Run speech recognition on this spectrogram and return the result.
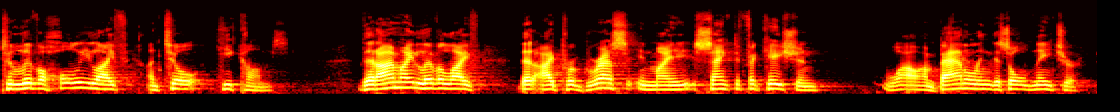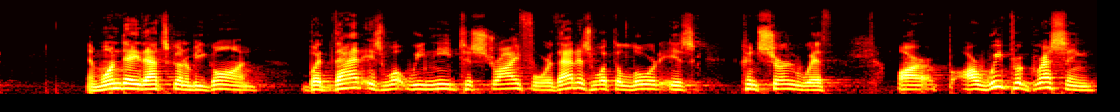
to live a holy life until He comes. That I might live a life that I progress in my sanctification while I'm battling this old nature. And one day that's going to be gone. But that is what we need to strive for. That is what the Lord is concerned with. Are, are we progressing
